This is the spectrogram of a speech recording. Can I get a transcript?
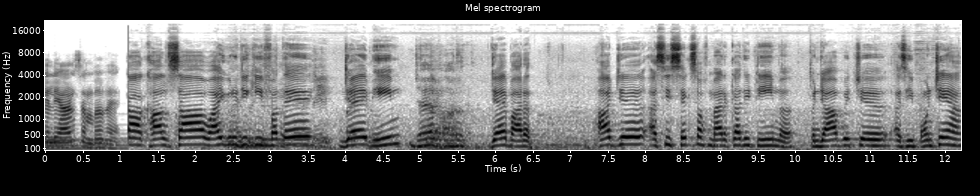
ਕਲਿਆਣ ਸੰਭਵ ਹੈ। ਕਾ ਖਾਲਸਾ ਵਾਹਿਗੁਰੂ ਜੀ ਕੀ ਫਤਿਹ। ਜੈ ਭੀਮ। ਜੈ ਭਾਰਤ। ਜੈ ਭਾਰਤ। ਅੱਜ ਅਸੀਂ ਸਿਕਸ ਆਫ ਅਮਰੀਕਾ ਦੀ ਟੀਮ ਪੰਜਾਬ ਵਿੱਚ ਅਸੀਂ ਪਹੁੰਚੇ ਹਾਂ।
